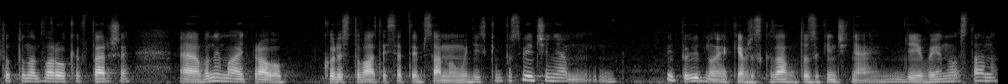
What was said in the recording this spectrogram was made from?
тобто на два роки вперше, вони мають право користуватися тим самим водійським посвідченням, відповідно, як я вже сказав, до закінчення дії воєнного стану,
